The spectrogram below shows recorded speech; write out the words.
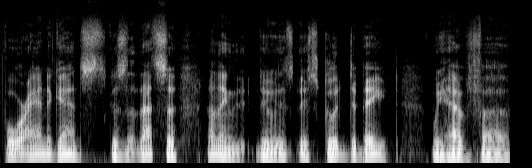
for and against, because that's uh, another thing to do. Is, it's good debate. We have uh,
